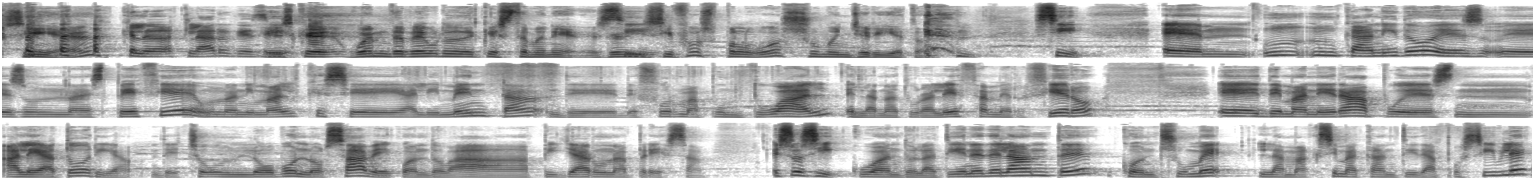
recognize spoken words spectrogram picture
Sí, eh? claro, claro que sí. És que ho hem de veure d'aquesta manera. És a Sí. dir, si fos pel gos, s'ho menjaria tot. Sí, eh, un, un cánido es, es una especie, un animal que se alimenta de, de forma puntual, en la naturaleza me refiero, eh, de manera pues mm, aleatoria. De hecho, un lobo no sabe cuándo va a pillar una presa. Eso sí, cuando la tiene delante, consume la máxima cantidad posible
